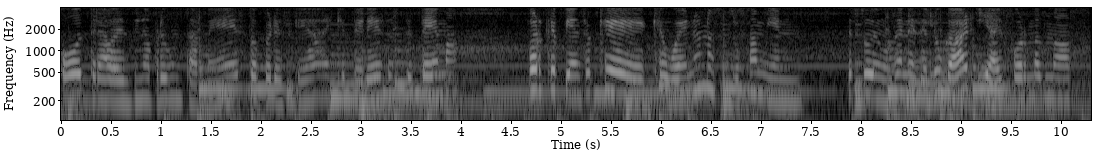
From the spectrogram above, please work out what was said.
otra vez vino a preguntarme esto, pero es que, ay, qué pereza este tema porque pienso que, bueno, nosotros también estuvimos en ese lugar y hay formas más,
